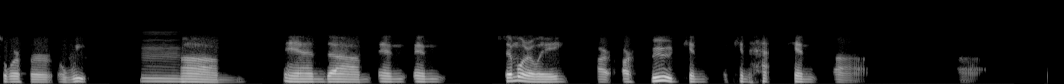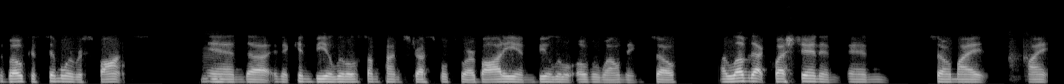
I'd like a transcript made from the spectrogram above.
sore for a week. Mm. Um, and um, and and similarly, our, our food can can ha- can uh, uh, evoke a similar response, mm. and uh, and it can be a little sometimes stressful to our body and be a little overwhelming. So I love that question, and and so my my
